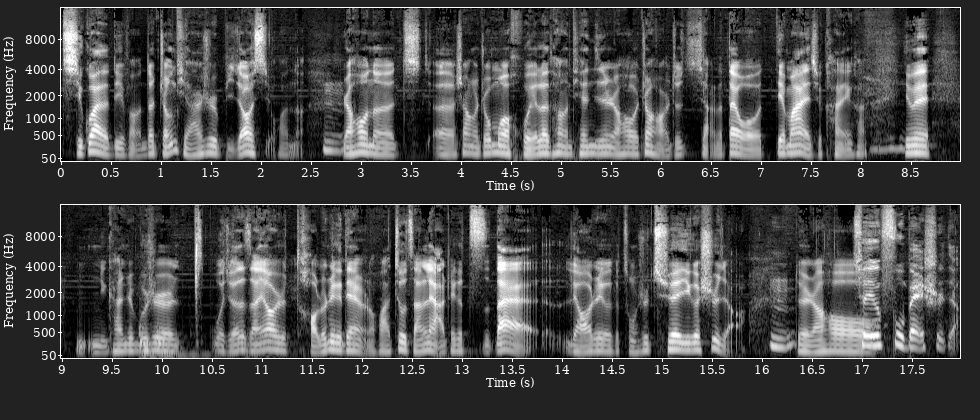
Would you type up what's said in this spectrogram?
奇怪的地方，但整体还是比较喜欢的。嗯然后呢，呃，上个周末回了趟天津，然后正好就想着带我爹妈也去看一看，因为你你看这不是，我觉得咱要是讨论这个电影的话，就咱俩这个子代聊这个总是缺一个视角，嗯，对，然后缺一个父辈视角，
